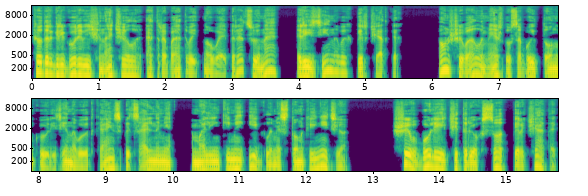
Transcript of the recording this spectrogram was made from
Федор Григорьевич начал отрабатывать новую операцию на резиновых перчатках. Он шивал между собой тонкую резиновую ткань специальными маленькими иглами с тонкой нитью. Шив более 400 перчаток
